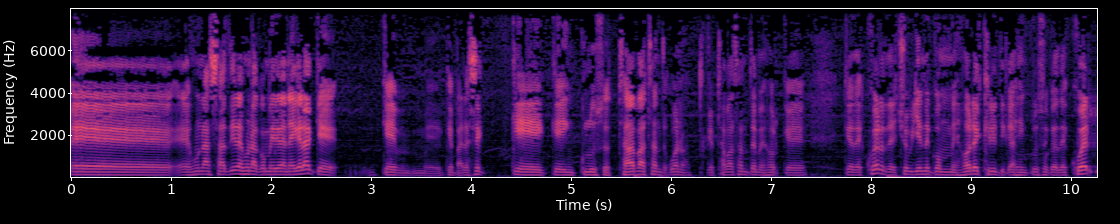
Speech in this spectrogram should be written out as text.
eh, es una sátira, es una comedia negra que, que, que parece que, que incluso está bastante, bueno, que está bastante mejor que, que The Square. De hecho, viene con mejores críticas incluso que The Square.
